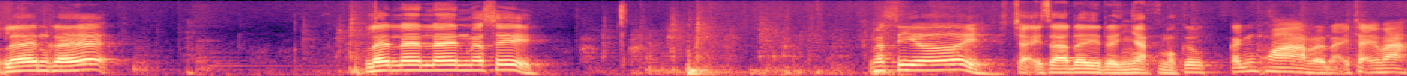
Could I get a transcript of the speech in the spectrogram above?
lên ghế. Lên lên lên, Messi. Messi ơi, chạy ra đây rồi nhặt một cái cánh hoa rồi lại chạy vào.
